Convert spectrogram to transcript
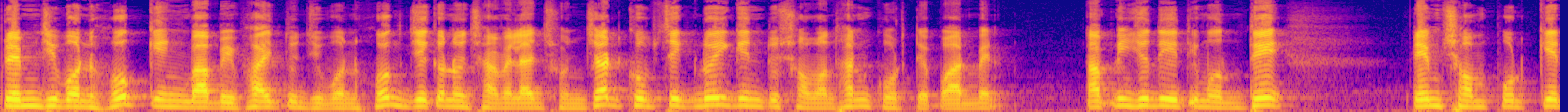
প্রেম জীবন হোক কিংবা বিবাহিত জীবন হোক যে কোনো ঝামেলা, ঝঞ্ঝাট খুব শীঘ্রই কিন্তু সমাধান করতে পারবেন। আপনি যদি ইতিমধ্যে প্রেম সম্পর্কের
